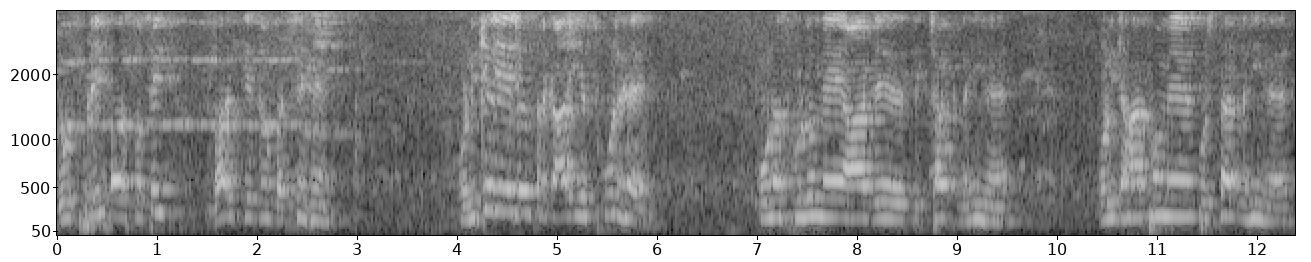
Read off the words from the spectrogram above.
जो उत्पीड़ित और शोषित वर्ग के जो बच्चे हैं उनके लिए जो सरकारी स्कूल है उन स्कूलों में आज शिक्षक नहीं है। उनके हाथों में पुस्तक नहीं है।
